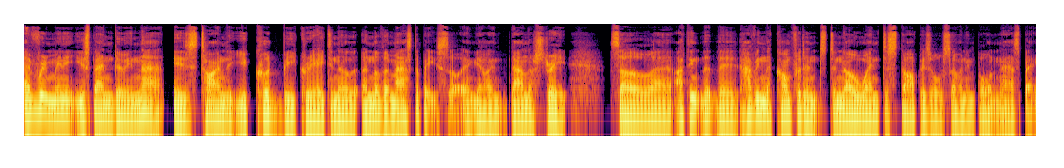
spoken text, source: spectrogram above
every minute you spend doing that is time that you could be creating another, another masterpiece you know down the street. So uh, I think that the having the confidence to know when to stop is also an important aspect.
